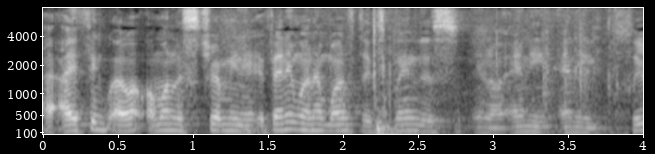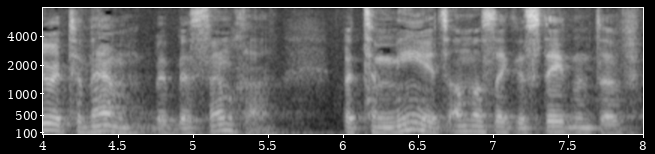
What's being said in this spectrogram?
I, I think I, want to. I mean, if anyone wants to explain this, you know, any any clearer to them, be- besimcha. But to me, it's almost like a statement of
